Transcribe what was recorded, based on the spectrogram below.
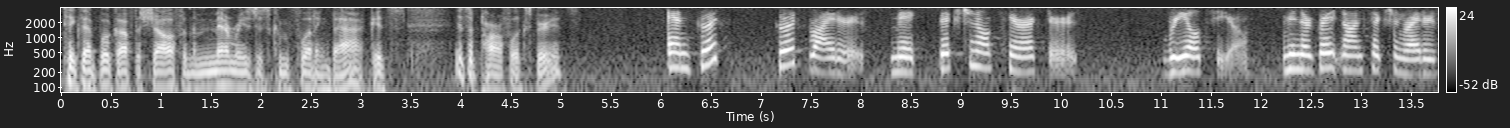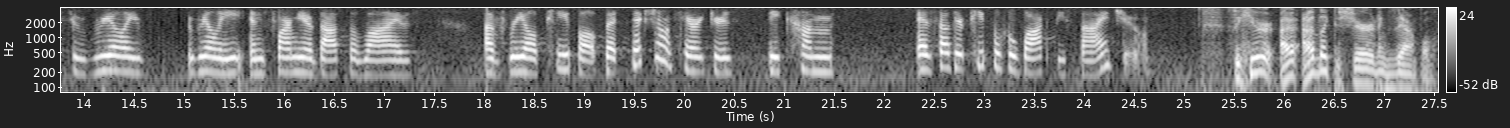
take that book off the shelf and the memories just come flooding back. It's it's a powerful experience. And good good writers make fictional characters real to you. I mean, they're great nonfiction writers who really really inform you about the lives of real people. But fictional characters become as though they're people who walk beside you. So here, I, would like to share an example,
